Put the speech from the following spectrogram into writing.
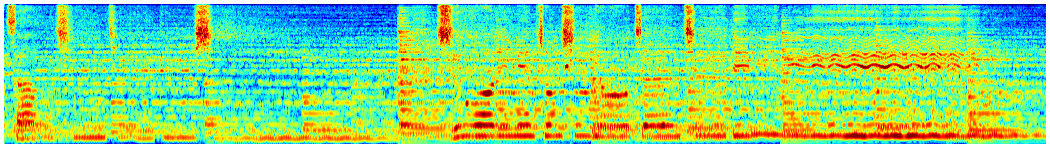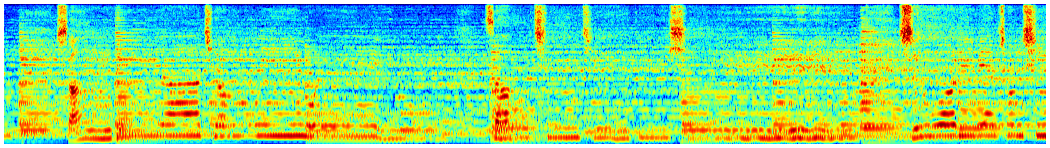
造清洁的心，使我里面重新有真挚的你。上帝啊，求你为我。造清洁的心，使我。里面重新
